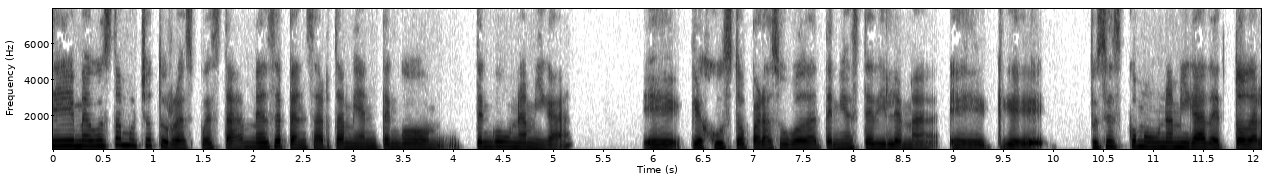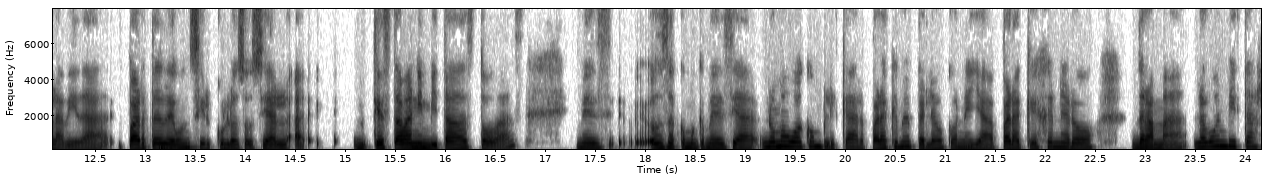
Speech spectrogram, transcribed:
Sí, me gusta mucho tu respuesta. Me hace pensar también, tengo, tengo una amiga eh, que justo para su boda tenía este dilema eh, que pues es como una amiga de toda la vida, parte de un círculo social ah, que estaban invitadas todas. Me, o sea, como que me decía, no me voy a complicar, ¿para qué me peleo con ella? ¿Para qué genero drama? La voy a invitar.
